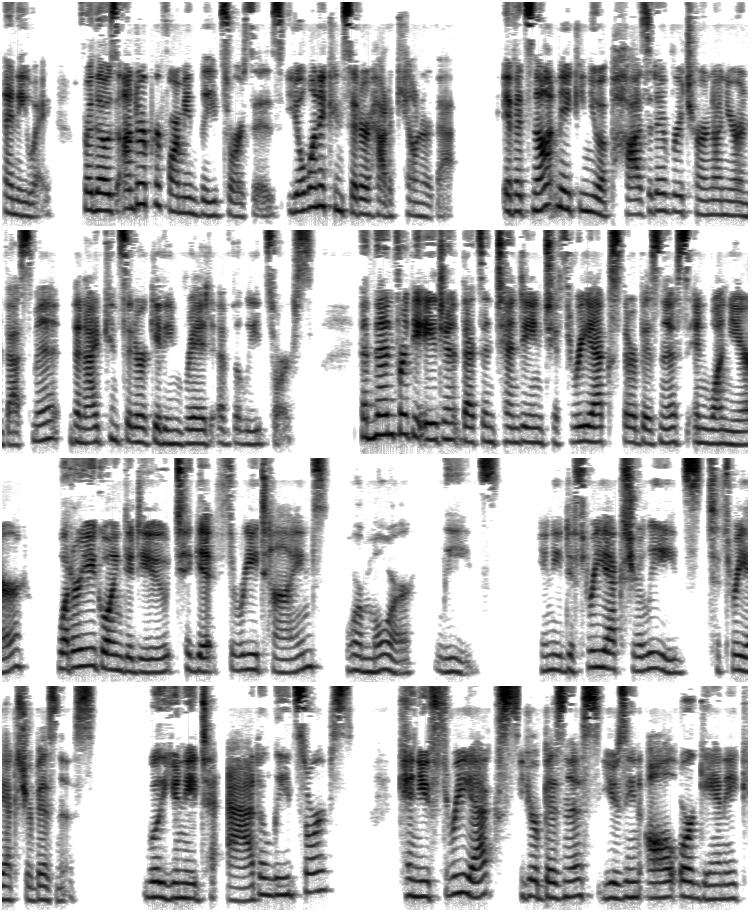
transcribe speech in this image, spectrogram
Anyway, for those underperforming lead sources, you'll want to consider how to counter that. If it's not making you a positive return on your investment, then I'd consider getting rid of the lead source. And then for the agent that's intending to 3x their business in one year, What are you going to do to get three times or more leads? You need to 3x your leads to 3x your business. Will you need to add a lead source? Can you 3x your business using all organic,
